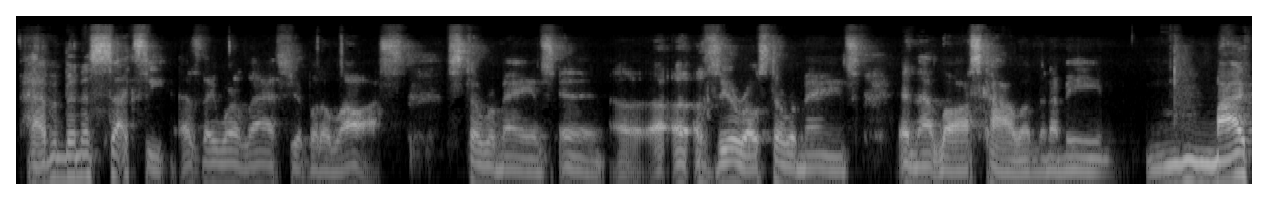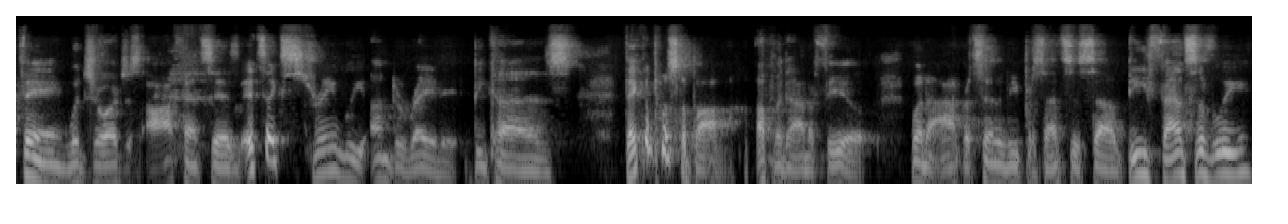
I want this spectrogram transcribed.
haven't been as sexy as they were last year, but a loss still remains, and uh, a, a zero still remains in that loss column. And I mean, my thing with Georgia's offense is it's extremely underrated because they can push the ball up and down the field when an opportunity presents itself. Defensively,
